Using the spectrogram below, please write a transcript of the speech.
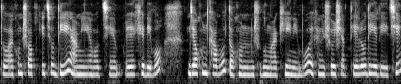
তো এখন সব কিছু দিয়ে আমি হচ্ছে রেখে দেব। যখন খাব তখন শুধু মাখিয়ে নেব। এখানে সরিষার তেলও দিয়ে দিয়েছি।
